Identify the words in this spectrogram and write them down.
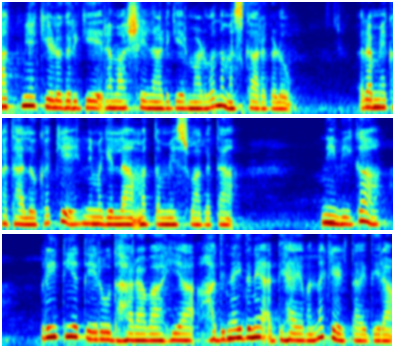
ಆತ್ಮೀಯ ಕೇಳುಗರಿಗೆ ರಮಾಶ್ರೀ ನಾಡಿಗೇರ್ ಮಾಡುವ ನಮಸ್ಕಾರಗಳು. ರಮ್ಯ ಕಥಾಲೋಕಕ್ಕೆ ನಿಮಗೆಲ್ಲ ಮತ್ತೊಮ್ಮೆ ಸ್ವಾಗತ. ನೀವೀಗ ಪ್ರೀತಿಯ ತೇರು ಧಾರಾವಾಹಿಯ ಹದಿನೈದನೇ ಅಧ್ಯಾಯವನ್ನು ಕೇಳ್ತಾ ಇದ್ದೀರಾ.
